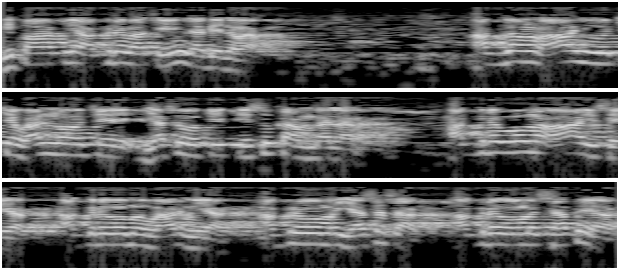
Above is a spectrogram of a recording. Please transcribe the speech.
විපාකයේ අග්‍ර වශයෙන් ලැබෙනවා. අග්ගං ආයෝච වන්නෝච යසෝ කිත්ති සුඛම් බලං අග්‍රවම ආයුෂයක් අග්‍රවම වර්ණයක් අග්‍රවම යසසක් අග්‍රවම සැපයක්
